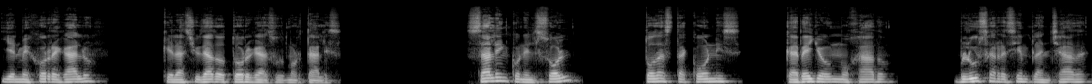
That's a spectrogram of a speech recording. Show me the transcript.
y el mejor regalo que la ciudad otorga a sus mortales. Salen con el sol, todas tacones, cabello aún mojado, blusa recién planchada,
